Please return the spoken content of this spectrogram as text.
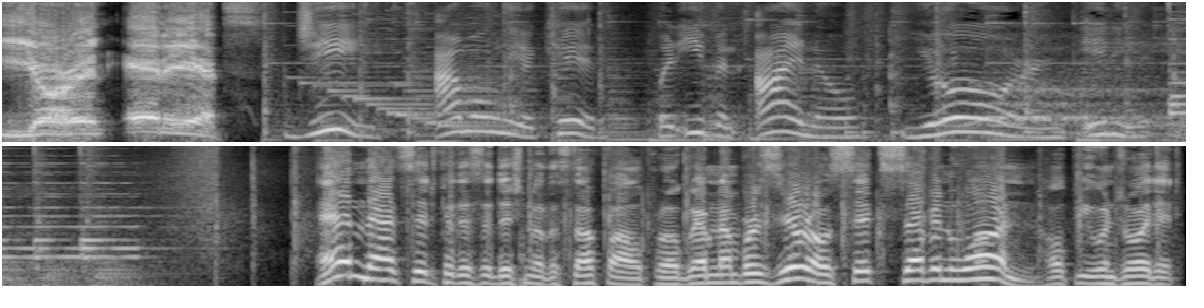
you're an idiot! Gee, I'm only a kid, but even I know you're an idiot. And that's it for this edition of the Stuph File program, number 0671. Hope you enjoyed it.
